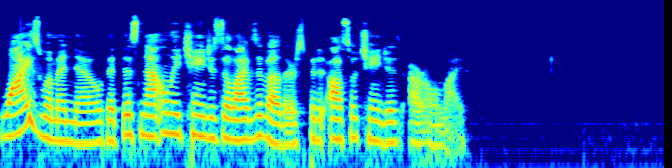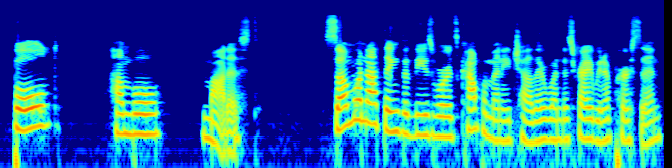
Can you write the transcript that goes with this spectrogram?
Wise women know that this not only changes the lives of others, but it also changes our own life. Bold, humble, modest. Some would not think that these words complement each other when describing a person,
